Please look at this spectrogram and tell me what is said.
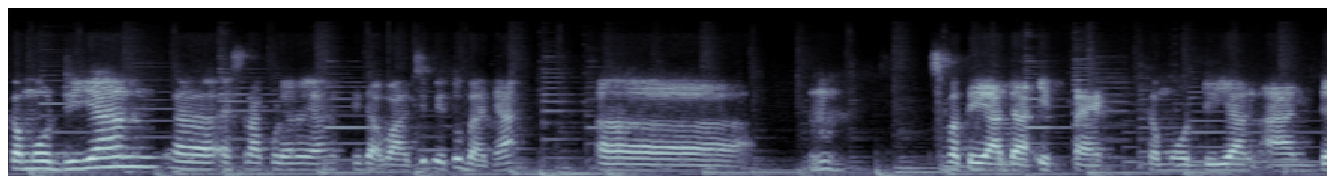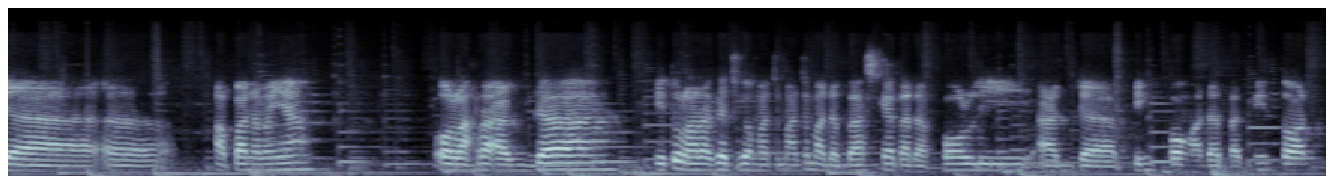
Kemudian uh, ekstrakuler yang tidak wajib itu banyak uh, seperti ada iptek, kemudian ada uh, apa namanya olahraga itu olahraga juga macam-macam. Ada basket ada volley ada pingpong ada badminton.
